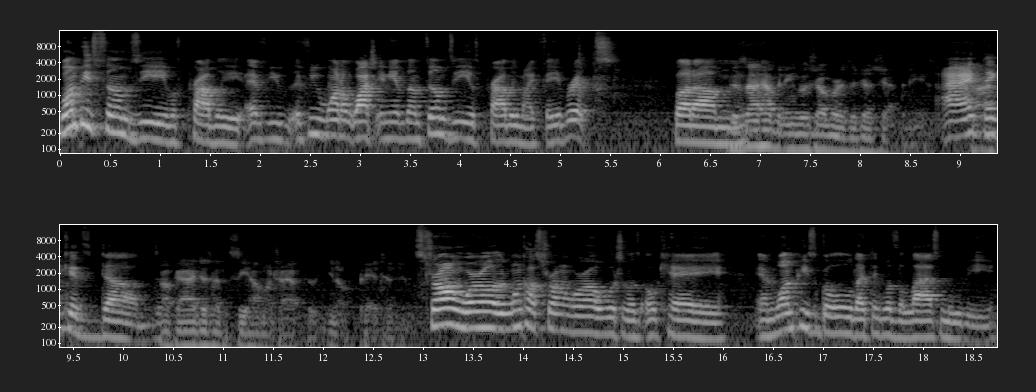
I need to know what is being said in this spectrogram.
One Piece Film Z was probably if you if you want to watch any of them, Film Z is probably my favorites. But um, Does that have an English dub or is it just Japanese? I think it's dubbed. Okay, I just have to see how much I have to, you know, pay attention. Strong World. There's one called Strong World, which was okay, and One Piece Gold, I think, was the last movie,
